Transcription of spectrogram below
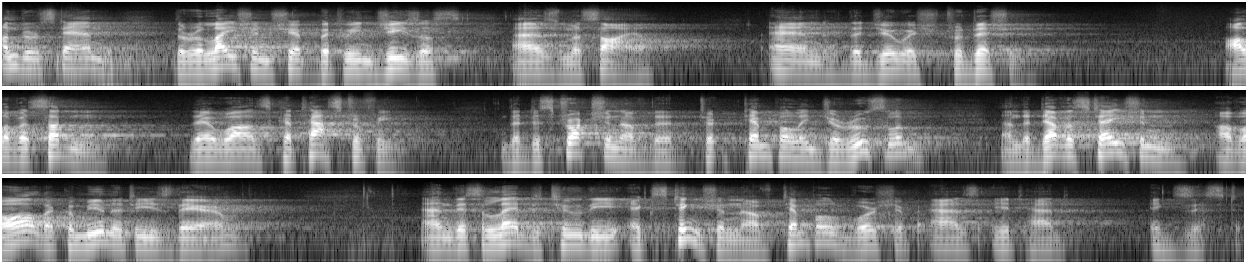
understand the relationship between Jesus as Messiah and the Jewish tradition. All of a sudden, there was catastrophe, the destruction of the t- temple in Jerusalem, and the devastation of all the communities there, and this led to the extinction of temple worship as it had existed.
